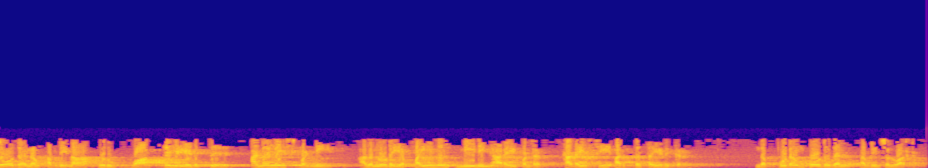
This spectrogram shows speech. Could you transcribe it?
சோதனம் அப்படின்னா ஒரு வார்த்தையை எடுத்து அனலைஸ் பண்ணி அதனுடைய ஃபைனல் மீனிங் அரைவ் பண்றது. கடைசி அர்த்தத்தை எடுக்கிறது. இந்த புடம் போடுதல் அப்படின்னு சொல்வார்கள்.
